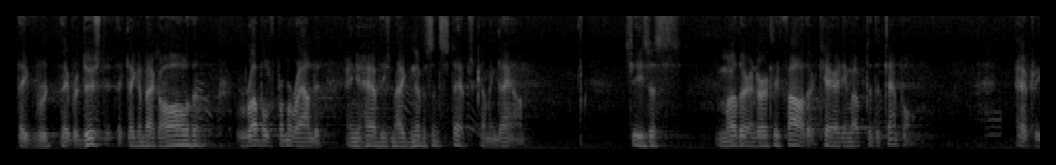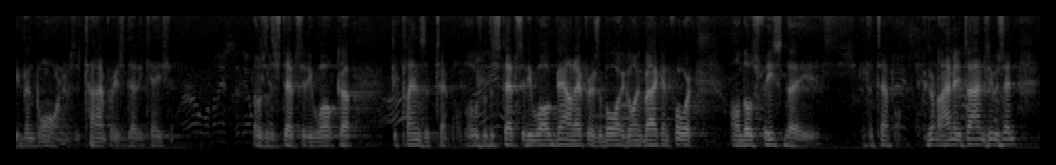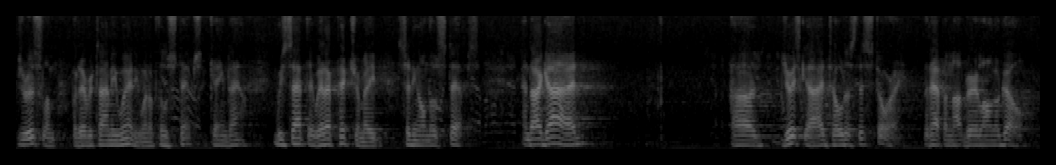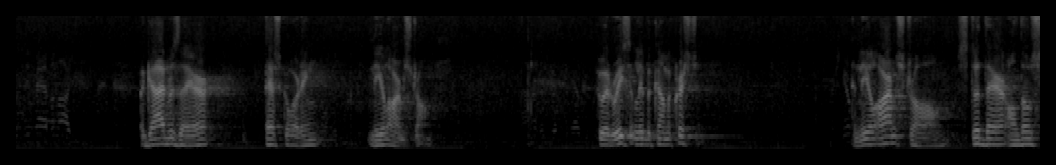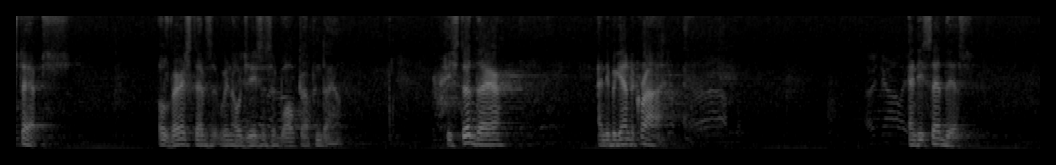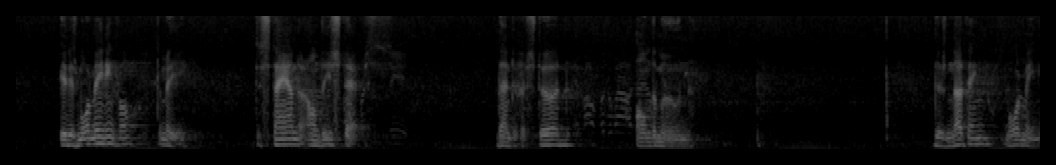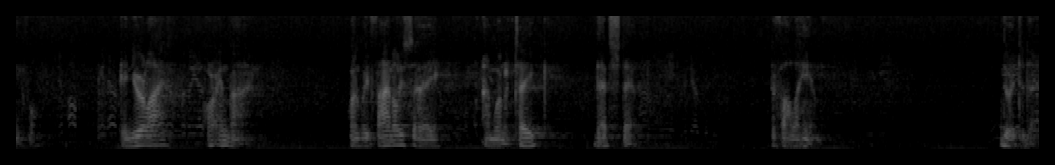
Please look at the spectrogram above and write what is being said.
They've, re- they've reduced it. They've taken back all of the rubble from around it, and you have these magnificent steps coming down. Jesus' mother and earthly father carried him up to the temple after he'd been born. It was a time for his dedication. Those are the steps that he walked up to cleanse the temple. Those were the steps that he walked down after as a boy, going back and forth on those feast days at the temple. We don't know how many times he was in Jerusalem, but every time he went, he went up those steps and came down. We sat there. We had our picture made sitting on those steps. And our guide, uh, Jewish guide, told us this story that happened not very long ago. A guide was there escorting Neil Armstrong, who had recently become a Christian. And Neil Armstrong stood there on those steps, those very steps that we know Jesus had walked up and down. He stood there and he began to cry. And he said this It is more meaningful to me to stand on these steps than to have stood on the moon. There's nothing more meaningful in your life or in mine when we finally say, I'm going to take that step to follow him. Do it today.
